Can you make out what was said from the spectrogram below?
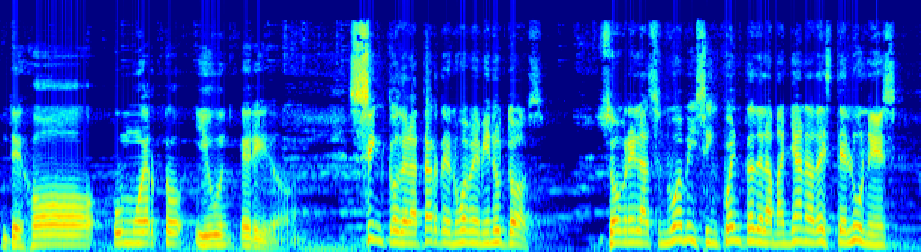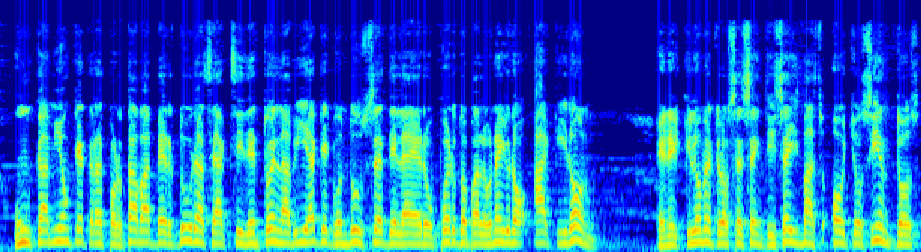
Dejó un muerto y un herido. 5 de la tarde, 9 minutos. Sobre las nueve y cincuenta de la mañana de este lunes, un camión que transportaba verduras se accidentó en la vía que conduce del aeropuerto Palo Negro a Quirón, en el kilómetro 66 más 800.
